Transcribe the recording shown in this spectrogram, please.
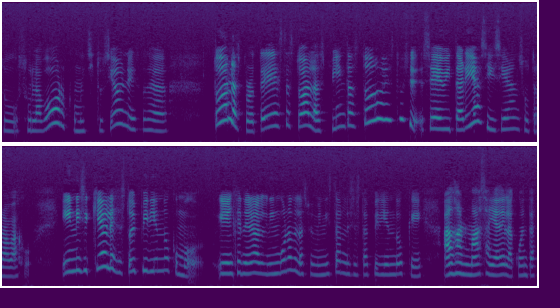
su, su labor como instituciones. O sea, todas las protestas, todas las pintas, todo esto se, se, evitaría si hicieran su trabajo. Y ni siquiera les estoy pidiendo como, y en general, ninguna de las feministas les está pidiendo que hagan más allá de la cuenta.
